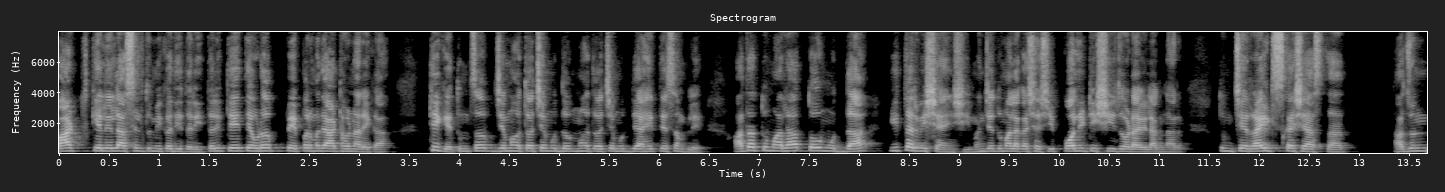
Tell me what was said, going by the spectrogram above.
पाठ केलेलं असेल तुम्ही कधीतरी तरी ते तेवढं पेपरमध्ये आठवणार आहे का? ठीक आहे तुमचं जे महत्त्वाचे मुद्दे महत्त्वाचे मुद्दे आहेत ते संपले. आता तुम्हाला तो मुद्दा इतर विषयांशी म्हणजे तुम्हाला कशाशी? पॉलिटीशी जोडावी लागणार. तुमचे राईट्स कसे असतात? अजून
